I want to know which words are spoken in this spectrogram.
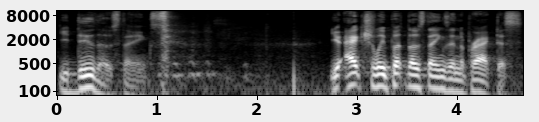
You do those things. You actually put those things into practice.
